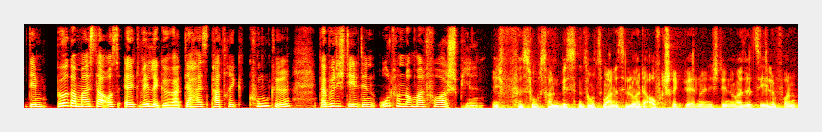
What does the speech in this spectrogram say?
den Bürgermeister aus Eltville gehört. Der heißt Patrick Kunkel. Da würde ich dir den O-Ton nochmal vorspielen. Ich versuche es halt ein bisschen so zu machen, dass die Leute aufgeschreckt werden. Wenn ich denen immer erzähle von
